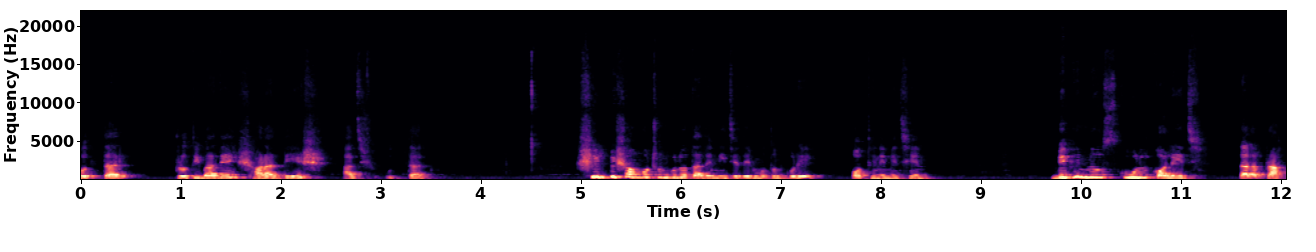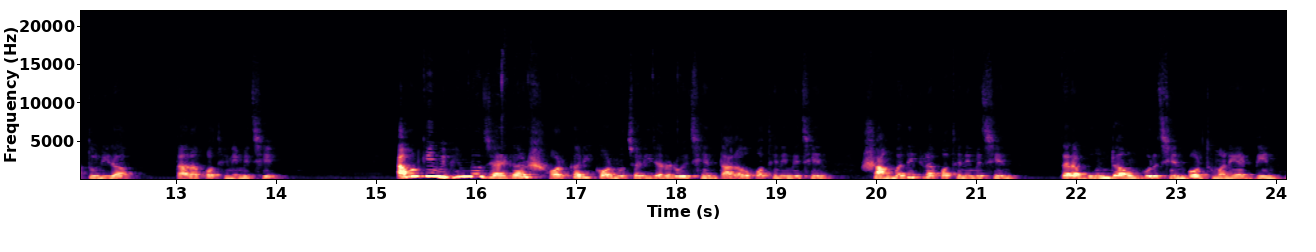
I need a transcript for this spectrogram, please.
হত্যার প্রতিবাদে সারা দেশ আজ উত্তাল। শিল্পী সংগঠনগুলো তাদের নিজেদের মতন করে পথে নেমেছেন। বিভিন্ন স্কুল, কলেজ, তারা প্রাক্তনীরা, তারা পথে নেমেছে। এমনকি বিভিন্ন জায়গার সরকারি কর্মচারী যারা রয়েছেন, তারাও পথে নেমেছেন। সাংবাদিকরা পথে নেমেছেন। তারা বুম ডাউন করেছেন বর্ধমানে একদিন।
